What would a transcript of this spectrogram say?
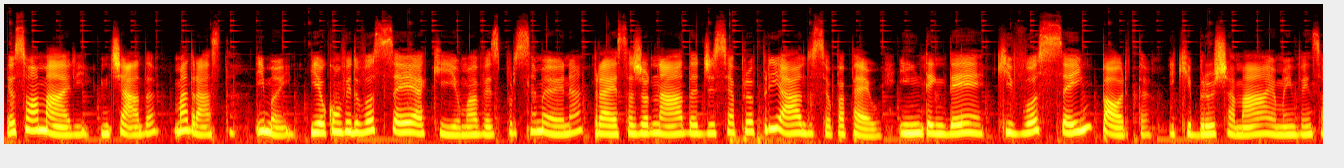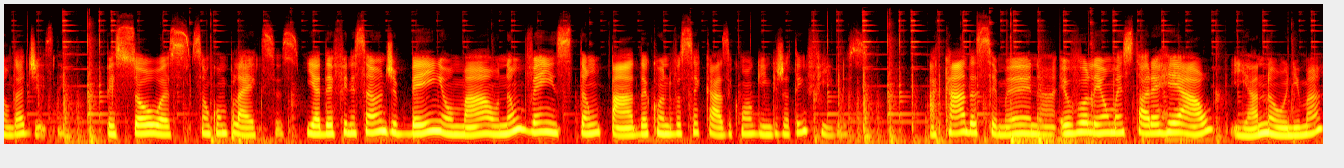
Eu sou a Mari, enteada, madrasta e mãe. E eu convido você aqui uma vez por semana para essa jornada de se apropriar do seu papel e entender que você importa e que bruxa má é uma invenção da Disney. Pessoas são complexas e a definição de bem ou mal não vem estampada quando você casa com alguém que já tem filhos. A cada semana eu vou ler uma história real e anônima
